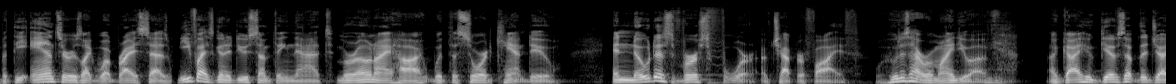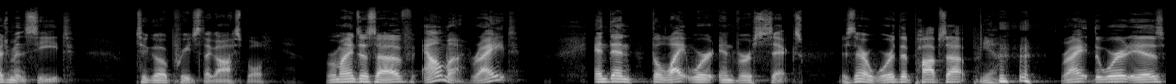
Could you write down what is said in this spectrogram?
But the answer is like what Bryce says. Nephi is going to do something that Moroni with the sword can't do. And notice verse 4 of chapter 5. Who does that remind you of? Yeah. A guy who gives up the judgment seat to go preach the gospel. Yeah. Reminds us of Alma, right? And then the light word in verse 6. Is there a word that pops up? Yeah. right? The word is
